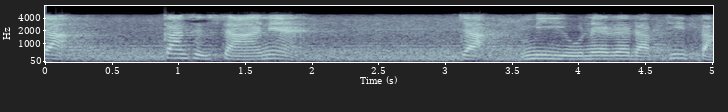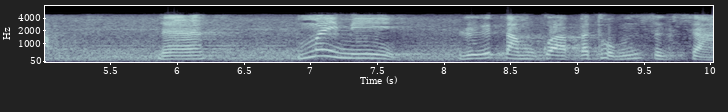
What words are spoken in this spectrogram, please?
จะการศึกษาเนี่ยจะมีอยู่ในระดับที่ต่ำนะ ไม่มีหรือต่ำกว่าประถมศึกษา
